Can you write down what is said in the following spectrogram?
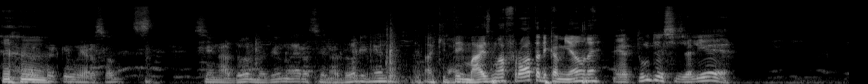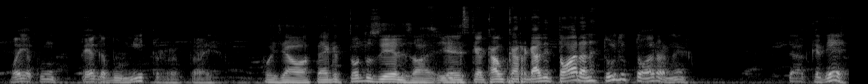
Porque eu era só senador, mas eu não era senador e nem. deputado. aqui tem mais uma frota de caminhão, né? É, tudo esses ali é. Olha como pega bonito, rapaz. Pois é, ó, pega todos eles, ó. E esse carro carregado de tora, né? Tudo tora, né? Tá, quer ver?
